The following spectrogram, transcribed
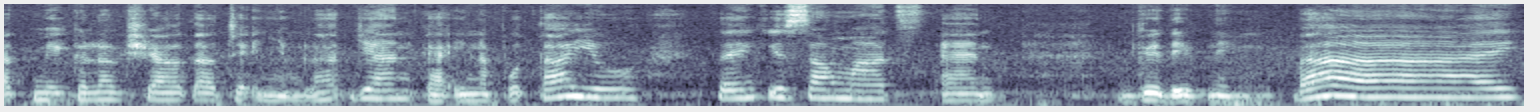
at mega love shoutout sa inyong lahat dyan. Kain na po tayo. Thank you so much and good evening. Bye!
